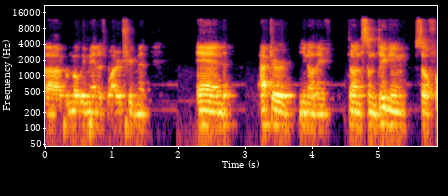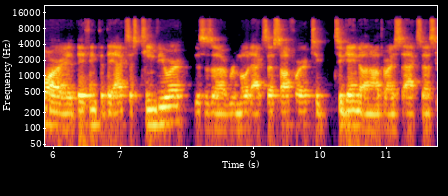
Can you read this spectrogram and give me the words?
uh, remotely manage water treatment. And after you know they've done some digging so far, they think that they access TeamViewer. This is a remote access software to, to gain the unauthorized access.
